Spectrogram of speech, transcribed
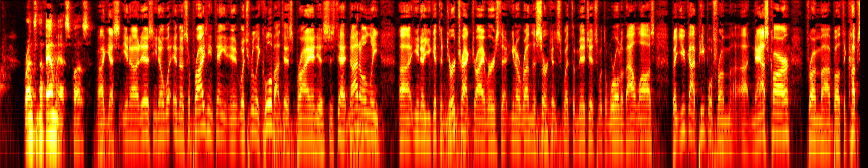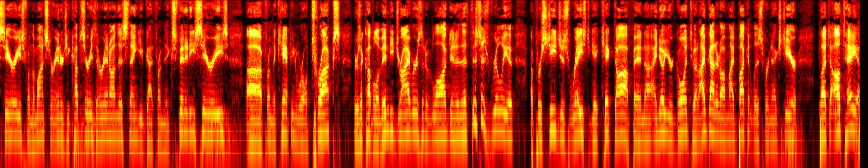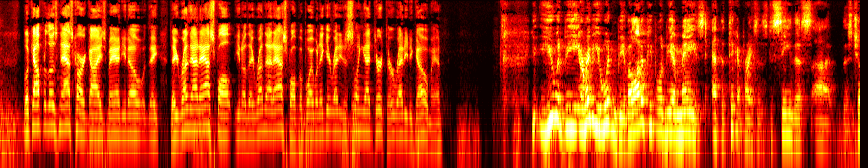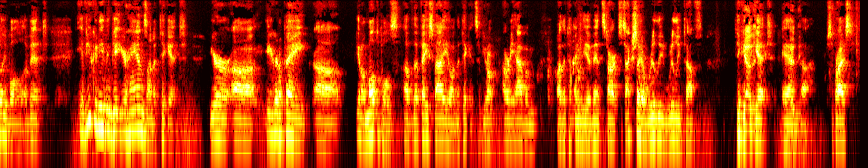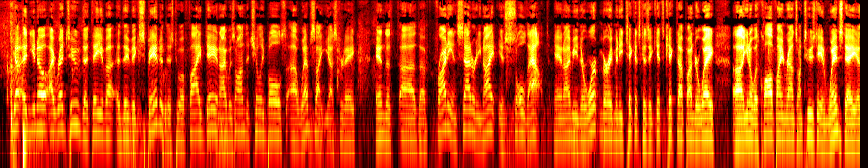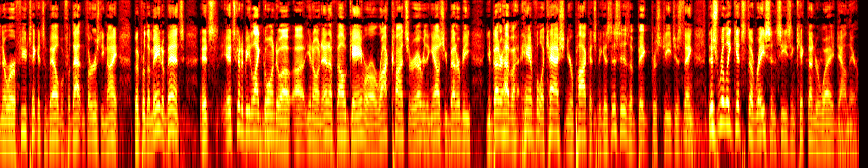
runs in the family, I suppose. I guess you know it is. You know what? And the surprising thing, what's really cool about this, Brian, is is that not only uh, you know, you get the dirt track drivers that you know run the circuits with the midgets, with the World of Outlaws. But you've got people from uh, NASCAR, from uh, both the Cup Series, from the Monster Energy Cup Series that are in on this thing. You've got from the Xfinity Series, uh, from the Camping World Trucks. There's a couple of Indy drivers that have logged into this. This is really a, a prestigious race to get kicked off, and uh, I know you're going to it. I've got it on my bucket list for next year. But I'll tell you, look out for those NASCAR guys, man. You know they they run that asphalt. You know they run that asphalt, but boy, when they get ready to sling that dirt, they're ready to go, man. You would be, or maybe you wouldn't be, but a lot of people would be amazed at the ticket prices to see this uh, this Chili Bowl event. If you can even get your hands on a ticket, you're uh, you're going to pay uh, you know multiples of the face value on the tickets if you don't already have them by the time the event starts. It's actually a really, really tough ticket yeah, to get, and uh, surprise. Yeah, and you know, I read too that they've uh, they've expanded this to a five day, and I was on the Chili Bowls uh, website yesterday, and the uh, the Friday and Saturday night is sold out. And I mean, there weren't very many tickets because it gets kicked up underway, uh, you know, with qualifying rounds on Tuesday and Wednesday, and there were a few tickets available for that and Thursday night. But for the main events, it's it's going to be like going to a, you know an NFL game or a rock concert or everything else. You better be you better have a handful of cash in your pockets because this is a big prestigious thing. This really gets the racing season kicked underway down there.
